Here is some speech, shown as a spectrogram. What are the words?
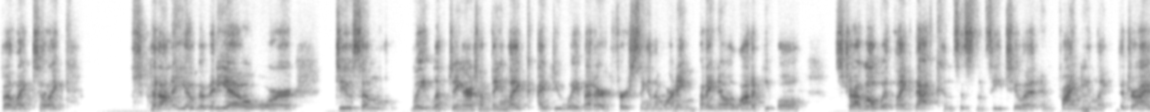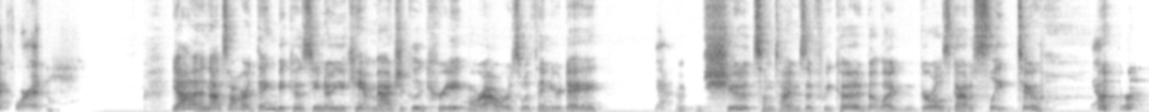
But like to like put on a yoga video or do some weightlifting or something like i do way better first thing in the morning. But i know a lot of people struggle with like that consistency to it and finding like the drive for it. Yeah and that's a hard thing because you know you can't magically create more hours within your day. Yeah. I mean, shoot sometimes if we could but like girls gotta sleep too. Yeah.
